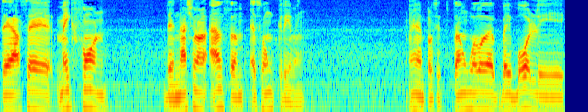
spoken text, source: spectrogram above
te hace make fun del National Anthem, eso es un crimen. Ejemplo, si tú estás en un juego de béisbol y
